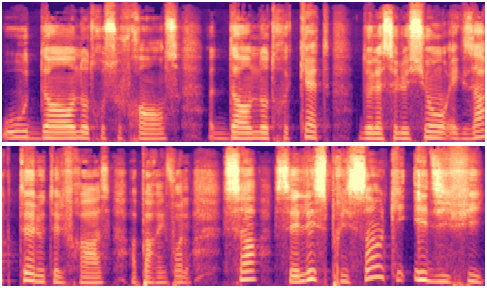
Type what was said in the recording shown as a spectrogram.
ou dans notre souffrance, dans notre quête de la solution exacte, telle ou telle phrase apparaît. Voilà. Ça, c'est l'Esprit Saint qui édifie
